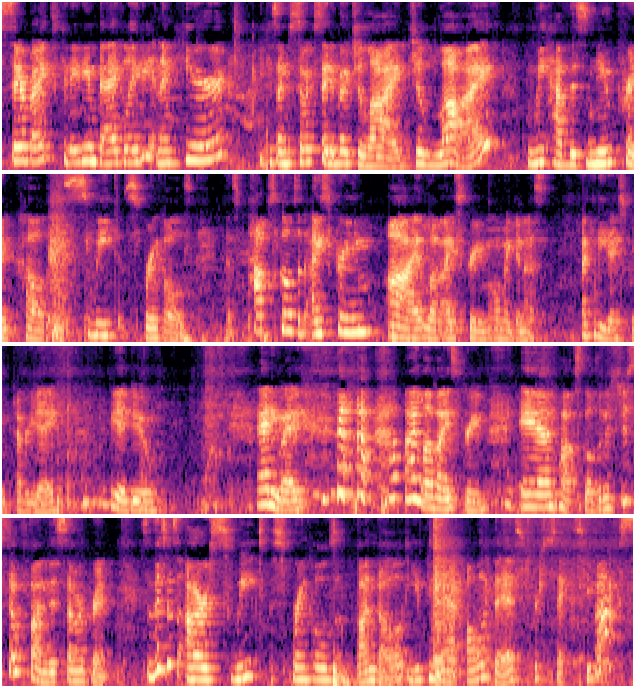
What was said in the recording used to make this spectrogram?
is Sarah Bikes, Canadian Bag Lady, and I'm here because I'm so excited about July. July, we have this new print called Sweet Sprinkles. It's popsicles and ice cream. Ah, I love ice cream. Oh my goodness. I could eat ice cream every day. Maybe I do. Anyway, I love ice cream and popsicles, and it's just so fun, this summer print. So this is our Sweet Sprinkles bundle. You can get all of this for 60 bucks.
